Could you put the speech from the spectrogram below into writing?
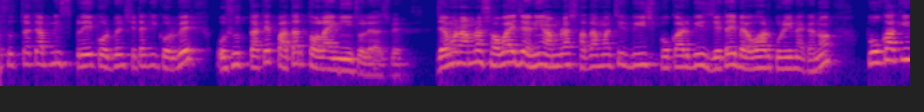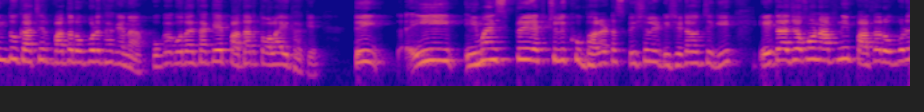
ওষুধটাকে আপনি স্প্রে করবেন, সেটা কি করবে? ওষুধটাকে পাতার তলায় নিয়ে চলে আসবে। যেমন আমরা সবাই জানি, আমরা সাদামাছির বিষ, পোকার বিষ যেটাই ব্যবহার করি না কেন, পোকা কিন্তু গাছের পাতার ওপরে থাকে না। পোকা কোথায় থাকে? পাতার তলায় থাকে। তো এই এমআই স্প্রে অ্যাকচুয়ালি খুব ভালো একটা স্পেশালিটি সেটা হচ্ছে কি, এটা যখন আপনি পাতার ওপরে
